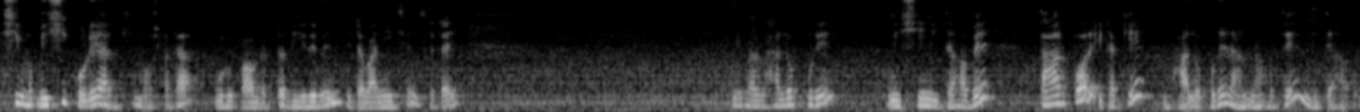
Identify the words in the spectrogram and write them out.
বেশি বেশি করে আর কি মশলাটা, গুঁড়ো পাউডারটা দিয়ে দেবেন, যেটা বানিয়েছেন সেটাই। এবার ভালো করে মিশিয়ে নিতে হবে। তারপর এটাকে ভালো করে রান্না হতে দিতে হবে।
